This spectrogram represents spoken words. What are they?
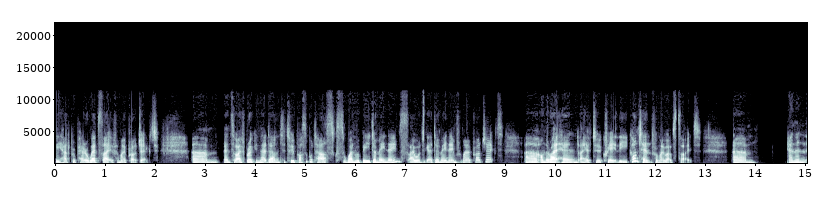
be how to prepare a website for my project. Um, and so I've broken that down into two possible tasks. One would be domain names. I want to get a domain name for my project. Uh, on the right hand, I have to create the content for my website. Um, and then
